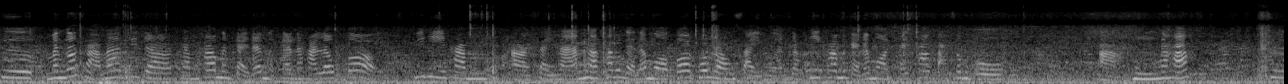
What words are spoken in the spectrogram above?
คือมันก็สามารถที่จะทำข้าวมันไก่ได้เหมือนกันนะคะ แล้วก็วิธีทำอ่าใส่น้ำนะคะข้าวมันไก่น้ำมอ ก็ทดลองใส่เหมือนกับที่ข้าวมันไก่น้ำมอใช้ข้าวตากส้มโอหุงนะคะ คือ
